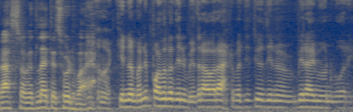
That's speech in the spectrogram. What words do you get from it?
राष्ट्रपतिलाई त्यो छुट भयो। किनभने पन्ध्र दिनभित्र अब राष्ट्रपति त्यो दिन बिरामी हुनुभयो अरे।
